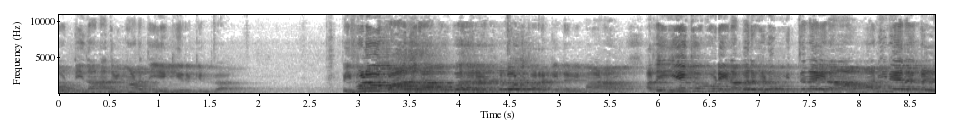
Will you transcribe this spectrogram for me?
ஓட்டி தான் அந்த விமானத்தை இயக்கி இருக்கின்றார் இவ்வளவு பாதுகாப்பு உபகரணங்களோடு பறக்கின்ற விமானம் அதை இயக்கக்கூடிய நபர்களும் இத்தனை மணி நேரங்கள்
